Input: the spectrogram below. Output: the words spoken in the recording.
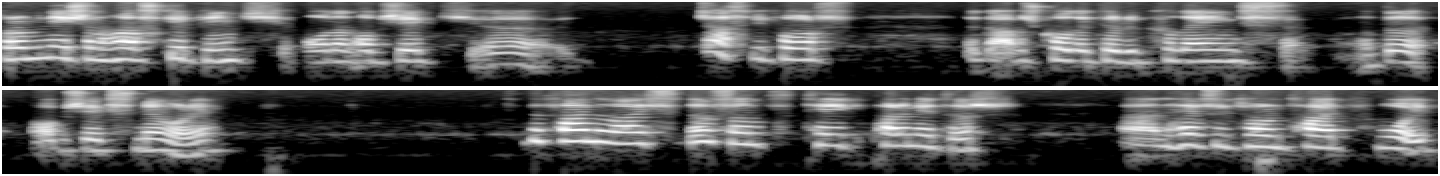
termination housekeeping on an object uh, just before the garbage collector reclaims the object's memory. The finalize doesn't take parameter and has return type void.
